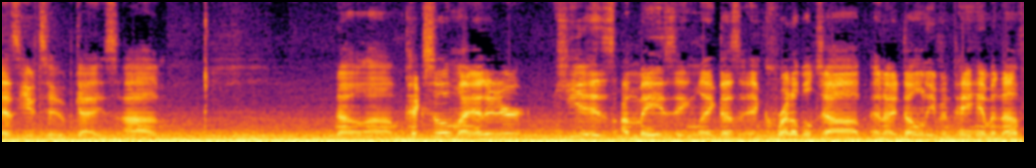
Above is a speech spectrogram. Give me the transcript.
is youtube guys. Um, no um, pixel my editor he is amazing. Like does an incredible job and i don't even pay him enough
